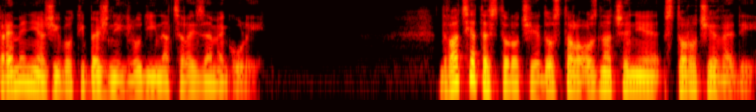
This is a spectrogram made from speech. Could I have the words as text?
premenia životy bežných ľudí na celej Zemeguli. 20. storočie dostalo označenie storočie vedy.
